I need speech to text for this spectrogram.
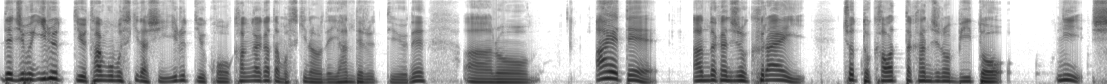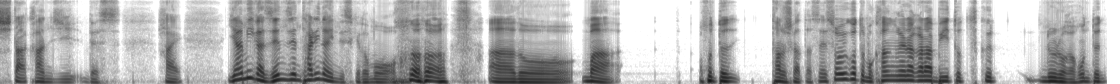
で、自分いるっていう単語も好きだし、いるっていうこう考え方も好きなので病んでるっていうね、あの、あえてあんな感じの暗い、ちょっと変わった感じのビートにした感じです。はい。闇が全然足りないんですけども あのまあ、本当に楽しかったですね。そういうことも考えながらビート作るのが本当に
